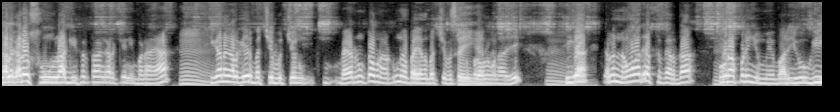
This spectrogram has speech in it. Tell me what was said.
ਗੱਲ ਕਰੋ ਸੂਨ ਲੱਗੀ ਫਿਰ ਤਾਂ ਕਰਕੇ ਨਹੀਂ ਬਣਾਇਆ। ਠੀਕ ਆ ਨਾ ਗੱਲ ਕਰ ਬੱਚੇ ਬੁੱਚੇ ਨੂੰ ਬੈਡ ਨੂੰ ਢਾਉਣਾ ਢੂਣਾ ਪੈ ਜਾਂਦਾ ਬੱਚੇ ਬੱਚੇ ਨੂੰ ਪ੍ਰੋਬਲਮ ਆ ਜੇ। ਠੀਕ ਆ? ਚਲੋ ਨੌਵਾਂ ਦੇ ਹੱਥ ਫਿਰਦਾ ਹੋਰ ਆਪਣੀ ਜ਼ਿੰਮੇਵਾਰੀ ਹੋਊਗੀ।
